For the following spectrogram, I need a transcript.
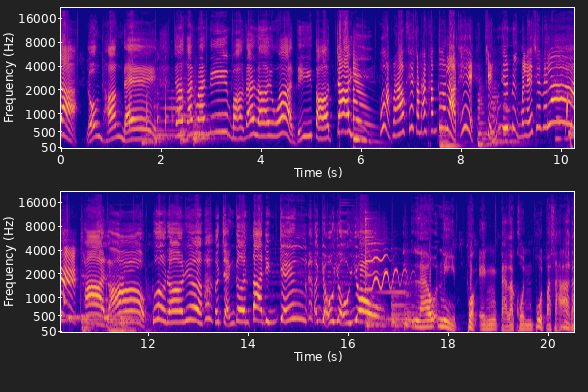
จ้ะลุงทองเดเจอกันวันนี้ บอกได้เลยว่าดีต่อใจ พวกเราแค่กำลังทำตัวหล่อเท่เจ๋งยืนหนึ่งมาเลยใช่ไหมล่ะ ใช่แล้วพวกเราเนี่ยเจ๋งเกินต้านจริงๆโยโยโยแล้วนี่พวกเองแต่ละคนพูดภาษาอะไร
